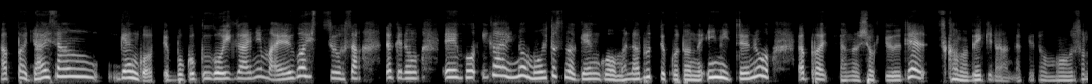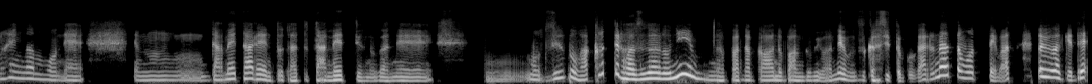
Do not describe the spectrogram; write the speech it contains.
やっぱり第三言語って母国語以外に、まあ、英語は必要さ。だけども、英語以外のもう一つの言語を学ぶってことの意味っていうのを、やっぱり、あの、初級で掴むべきなんだけども、その辺がもうね、うん、ダメタレントだとダメっていうのがね、もう十分わかってるはずなのに、なかなかあの番組はね、難しいとこがあるなと思ってます。というわけで、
